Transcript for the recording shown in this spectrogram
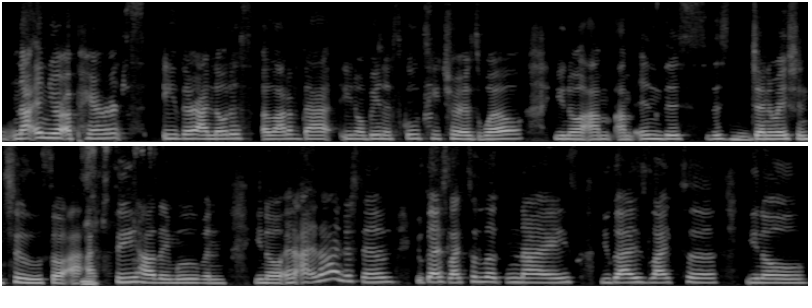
not in your appearance either. I notice a lot of that, you know, being a school teacher as well. You know, I'm I'm in this this generation too, so I, I mm. see how they move, and you know, and I and I understand you guys like to look nice. You guys like to, you know,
